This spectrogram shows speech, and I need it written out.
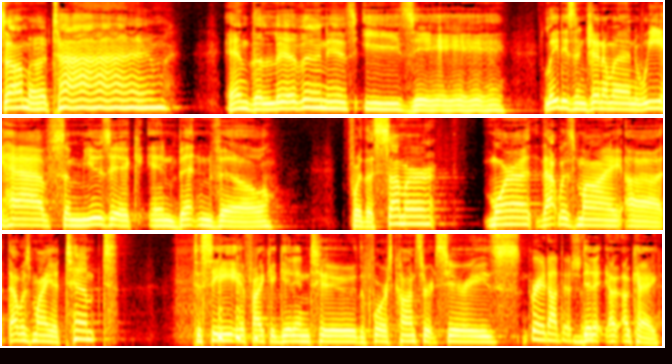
Summertime and the living is easy. Ladies and gentlemen, we have some music in Bentonville for the summer. Maura, that was my uh, that was my attempt to see if I could get into the Forest concert series. Great audition. Did it? Okay,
